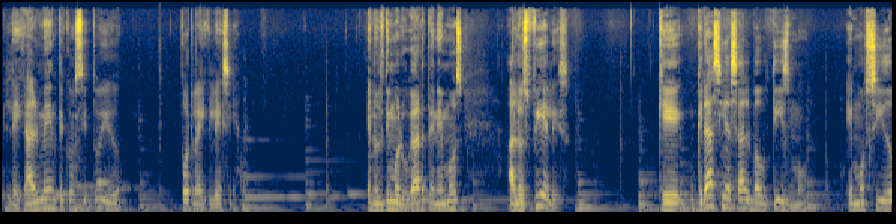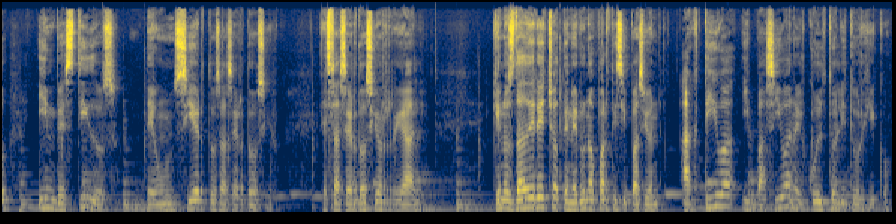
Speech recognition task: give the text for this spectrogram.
legalmente constituido por la iglesia. En último lugar tenemos a los fieles, que gracias al bautismo hemos sido investidos de un cierto sacerdocio, el sacerdocio real, que nos da derecho a tener una participación activa y pasiva en el culto litúrgico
